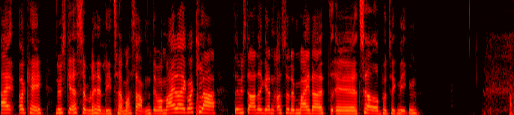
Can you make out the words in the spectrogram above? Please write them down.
Ej, okay. Nu skal jeg simpelthen lige tage mig sammen. Det var mig, der ikke var klar, så vi startede igen. Og så er det mig, der er øh, taget på teknikken.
